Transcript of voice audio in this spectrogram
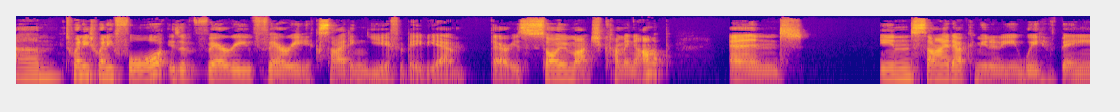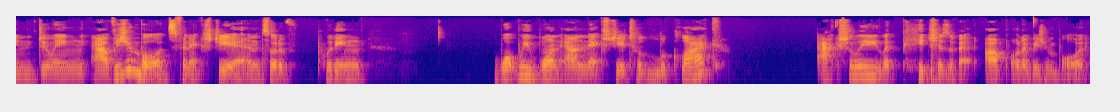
um, 2024 is a very, very exciting year for BBM. There is so much coming up, and inside our community, we have been doing our vision boards for next year and sort of putting what we want our next year to look like actually like pictures of it up on a vision board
